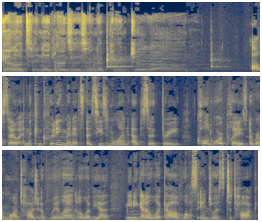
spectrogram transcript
Yellow tinted lenses in a pink gelato. Also, in the concluding minutes of season one, episode three, Cold War plays over a montage of Layla and Olivia meeting at a lookout of Los Angeles to talk,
